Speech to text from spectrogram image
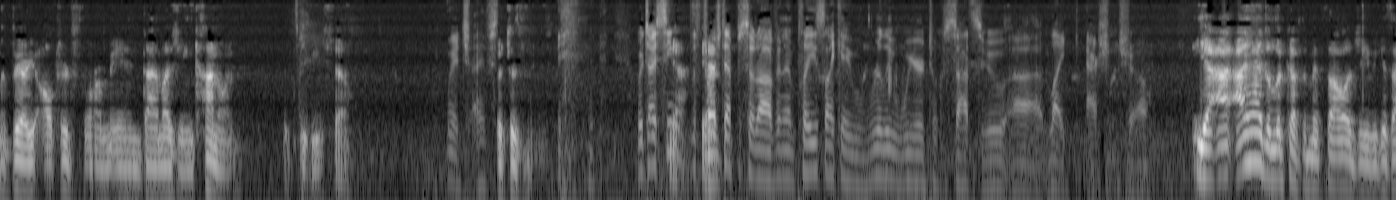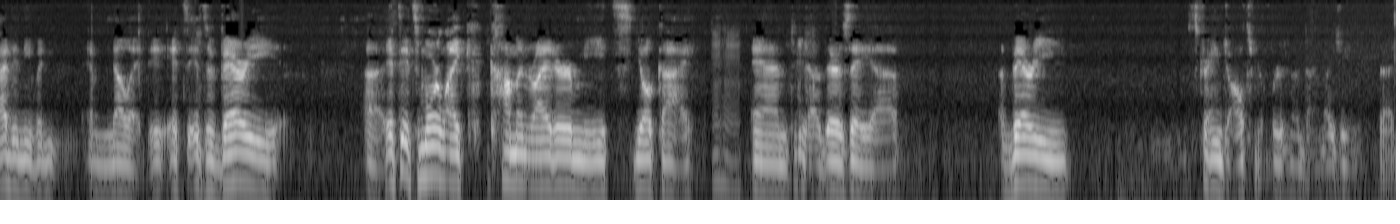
a very altered form in Daimajin Kanon, the TV show, Which I've which is which I've seen Yeah, the yeah. first episode of, and it plays like a really weird tokusatsu uh, like action show. Yeah, I, I had to look up the mythology because I didn't even know it. it it's it's a very uh, it's it's more like Kamen Rider meets yokai, Mm-hmm. and you know there's a uh, a very strange alternate version of Daimajin that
